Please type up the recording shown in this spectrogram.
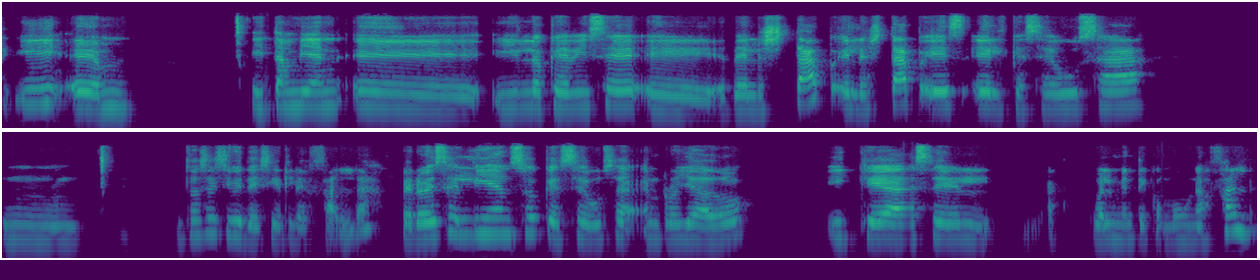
y eh, y también, eh, y lo que dice del STAP, el STAP es el que se usa, mm, no sé si decirle falda, pero es el lienzo que se usa enrollado y que hace actualmente como una falda.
